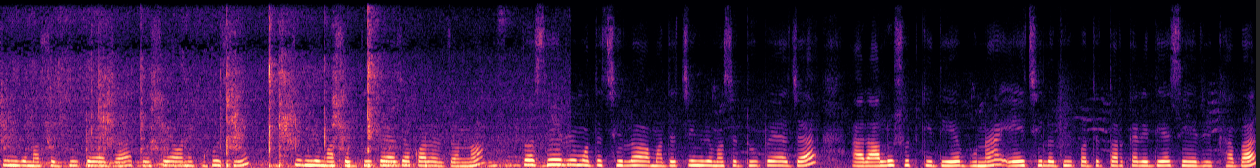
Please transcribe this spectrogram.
চিংড়ি মাছের দু পেঁয়াজা, তো সে অনেক খুশি। চিংড়ি মাছের দু পেঁয়াজা করার জন্য। তো সের মধ্যে ছিল আমাদের চিংড়ি মাছের দু পেঁয়াজা আর আলু শুটকি দিয়ে ভুনা। এই ছিল দুই পদের তরকারি দিয়ে সেহরির খাবার।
